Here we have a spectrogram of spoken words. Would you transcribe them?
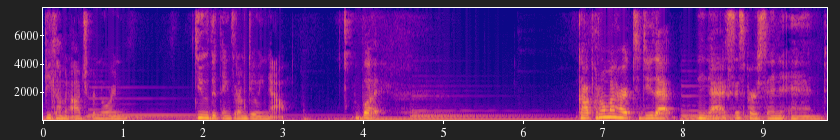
become an entrepreneur and do the things that I'm doing now. But God put on my heart to do that ask this person, and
